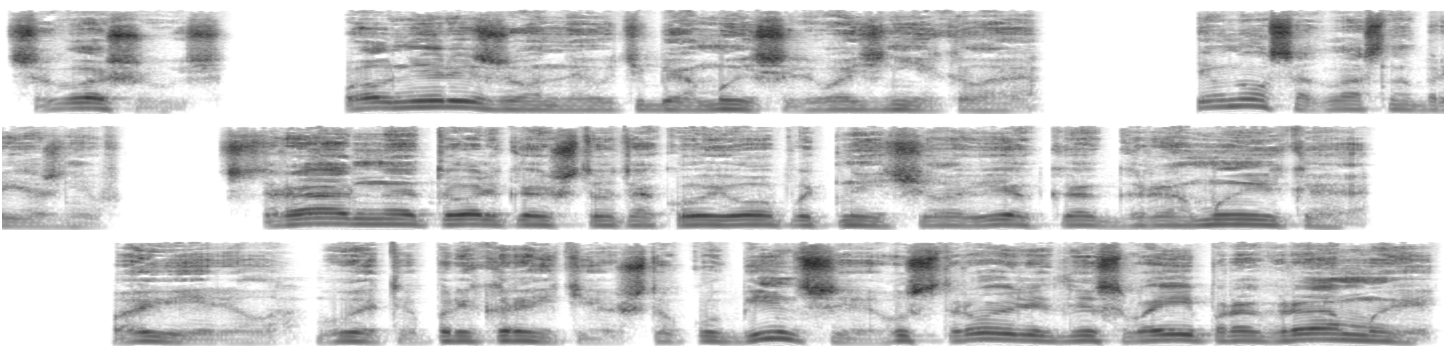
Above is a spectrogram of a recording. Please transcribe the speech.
соглашусь. Вполне резонная у тебя мысль возникла. Кивнул согласно Брежнев. Странно только, что такой опытный человек, как Громыко, поверил в это прикрытие, что кубинцы устроили для своей программы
